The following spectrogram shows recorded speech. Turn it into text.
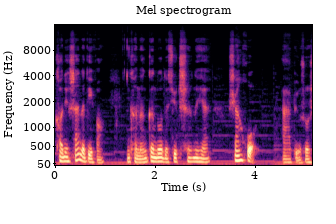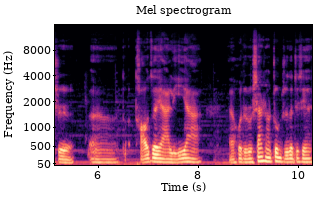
靠近山的地方，你可能更多的去吃那些山货。啊，比如说是，呃，桃子呀、梨呀，呃，或者说山上种植的这些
